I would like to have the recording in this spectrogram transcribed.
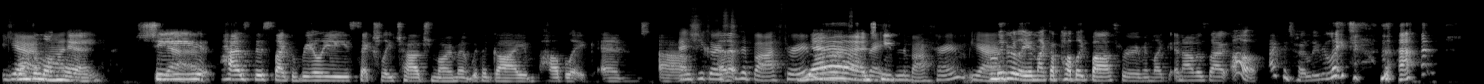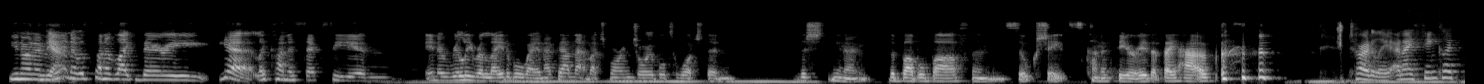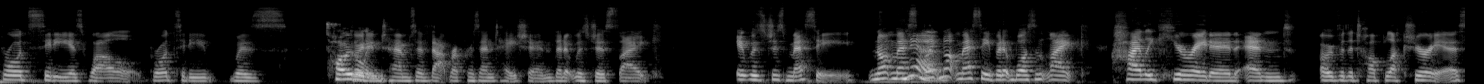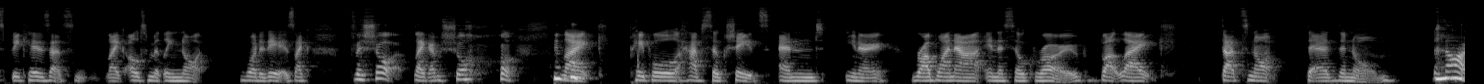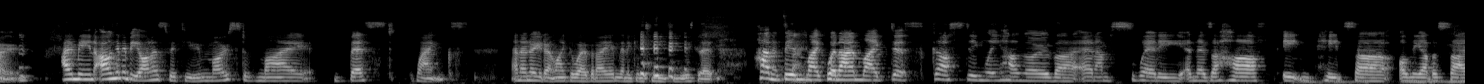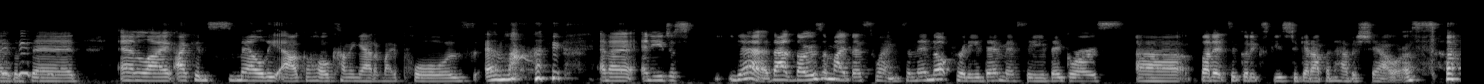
Yeah, the long Marnie. hair. She yeah. has this like really sexually charged moment with a guy in public, and um, and she goes and to it, the bathroom. Yeah, and, and she in the bathroom. Yeah, literally in like a public bathroom, and like, and I was like, oh, I could totally relate to that. You know what I mean? Yeah. And it was kind of like very, yeah, like kind of sexy and in a really relatable way, and I found that much more enjoyable to watch than the you know the bubble bath and silk sheets kind of theory that they have. totally, and I think like Broad City as well. Broad City was totally good in terms of that representation. That it was just like it was just messy, not messy, yeah. like not messy, but it wasn't like highly curated and over the top luxurious because that's like ultimately not what it is. Like for sure, like I'm sure like people have silk sheets and, you know, rub one out in a silk robe, but like that's not the the norm. no. I mean, I'm going to be honest with you. Most of my best wanks, and I know you don't like the word, but I am going to continue to use it, have That's been fine. like when I'm like disgustingly hungover and I'm sweaty and there's a half eaten pizza on the other side of the bed and like I can smell the alcohol coming out of my pores and like and I and you just yeah that those are my best wanks and they're not pretty they're messy they're gross uh, but it's a good excuse to get up and have a shower so.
